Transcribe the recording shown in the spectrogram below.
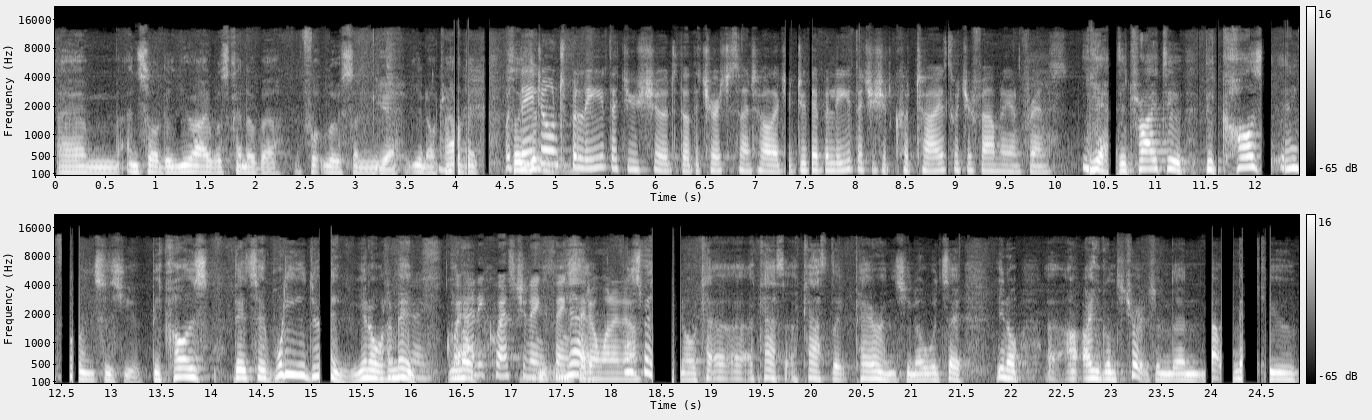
um, and so they knew I was kind of a footloose and Yeah. you know traveling. But So they don't believe that you should, though, the Church of Scientology, do they believe that you should cut ties with your family and friends? Yeah, they try to because it influences you. Because they'd say, "What are you doing?" You know what I mean? Okay. You know, Any questioning things they don't want to know? Know, a, a, Catholic, a Catholic parents, you know, would say, you know, uh, are you going to church? And then that would make you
